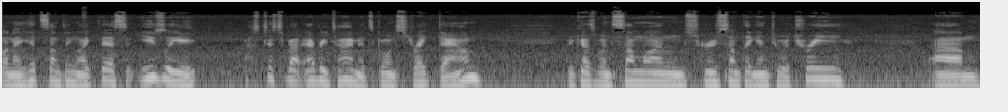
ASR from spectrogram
And I hit something like this, usually just about every time it's going straight down because when someone screws something into a tree, um,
